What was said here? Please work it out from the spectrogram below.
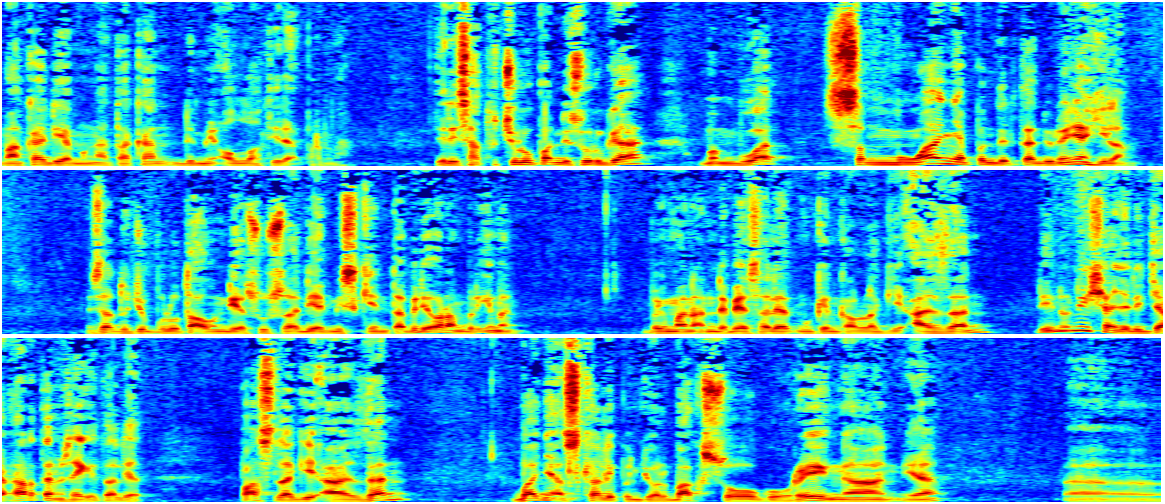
Maka dia mengatakan demi Allah tidak pernah. Jadi satu celupan di surga membuat semuanya penderitaan dunianya hilang. Misal 70 tahun dia susah, dia miskin, tapi dia orang beriman. Bagaimana anda biasa lihat mungkin kalau lagi azan, di Indonesia jadi Jakarta misalnya kita lihat. Pas lagi azan, banyak sekali penjual bakso, gorengan, ya, uh,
